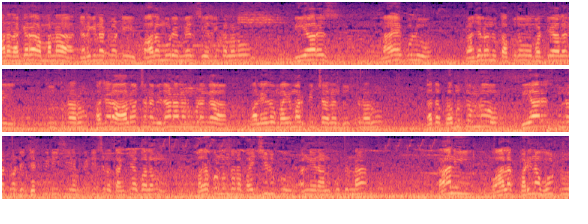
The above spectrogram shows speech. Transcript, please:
మన దగ్గర మన జరిగినటువంటి పాలమూరు ఎమ్మెల్సీ ఎన్నికలలో బీఆర్ఎస్ నాయకులు ప్రజలను తప్పుదోవ పట్టేయాలని చూస్తున్నారు. ప్రజల ఆలోచన విధానాలను కూడా వాళ్ళు ఏదో మైమర్పించాలని చూస్తున్నారు. గత ప్రభుత్వంలో బీఆర్ఎస్ ఉన్నటువంటి జెడ్పీటీసీ ఎంపీటీసీల సంఖ్యాబలం పదకొండు వందల పైచీలకు అని నేను అనుకుంటున్నా. కానీ వాళ్ళకు పడిన ఓట్లు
